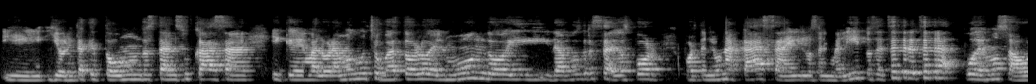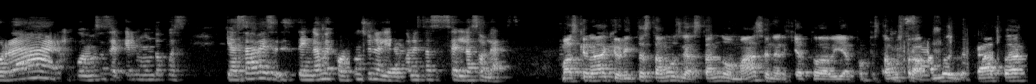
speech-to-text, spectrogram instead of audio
y, y, ahorita que todo el mundo está en su casa y que valoramos mucho más todo lo del mundo y, y, damos gracias a Dios por, por tener una casa y los animalitos, etcétera, etcétera, podemos ahorrar y podemos hacer que el mundo, pues, ya sabes, tenga mejor funcionalidad con estas celdas solares. Más que nada que ahorita estamos gastando más energía todavía porque estamos Exacto. trabajando desde casa,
